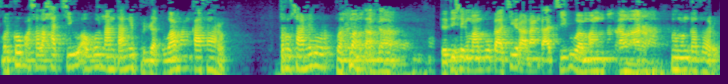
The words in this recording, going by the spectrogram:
Mergo masalah haji Allah nantangi berat wa mang kafaro. Terusane wa mang kafaro. Jadi sing mampu kaji ranang kaji ku wa mang Memang kafaru.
